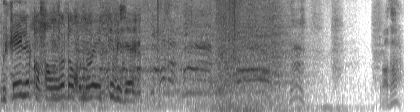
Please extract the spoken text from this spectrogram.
Bir şeyle kafamıza dokundu ve itti bizi. Brother?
